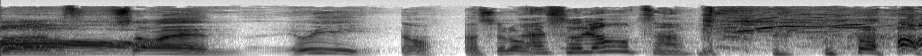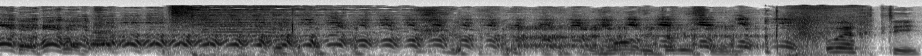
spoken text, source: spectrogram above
Oh. Soren. Eh Oui. Non, insolent. Insolente. Non, on n'est pas les seuls. ORT.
